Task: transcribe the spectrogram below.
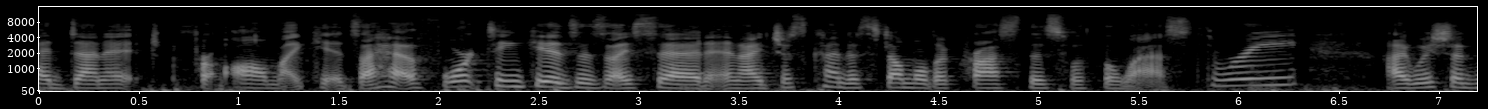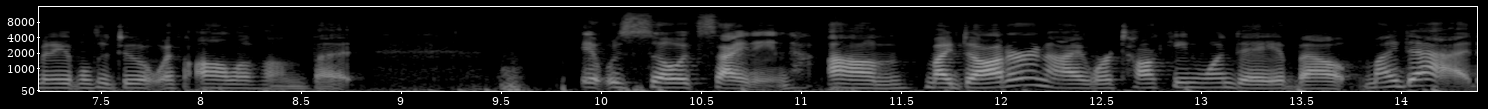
had done it for all my kids. I have 14 kids, as I said, and I just kind of stumbled across this with the last three I wish I'd been able to do it with all of them, but it was so exciting. Um, my daughter and I were talking one day about my dad,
